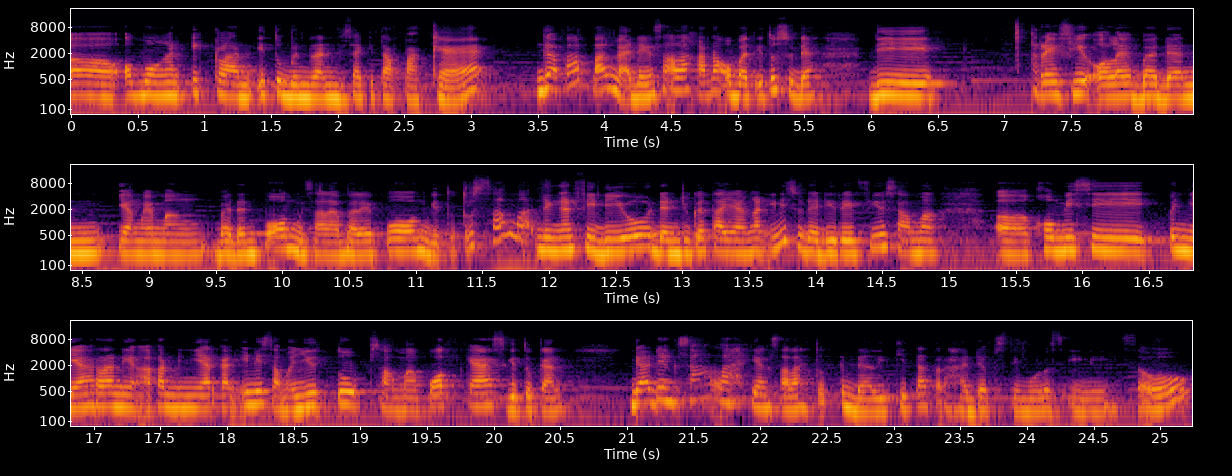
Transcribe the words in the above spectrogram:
uh, omongan iklan itu beneran bisa kita pakai. Nggak apa-apa nggak ada yang salah karena obat itu sudah di review oleh badan yang memang badan POM misalnya Balai POM gitu. Terus sama dengan video dan juga tayangan. Ini sudah direview sama uh, komisi penyiaran yang akan menyiarkan ini sama YouTube, sama podcast gitu kan nggak ada yang salah. Yang salah itu kendali kita terhadap stimulus ini. So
